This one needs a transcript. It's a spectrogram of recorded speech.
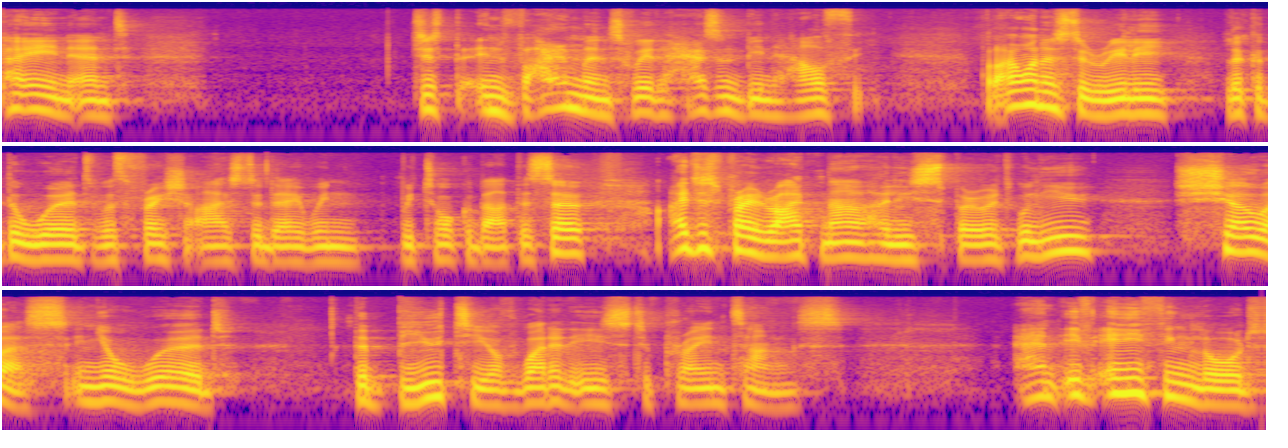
pain and just environments where it hasn't been healthy. But I want us to really look at the words with fresh eyes today when we talk about this. So I just pray right now, Holy Spirit, will you show us in your word the beauty of what it is to pray in tongues? And if anything, Lord,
